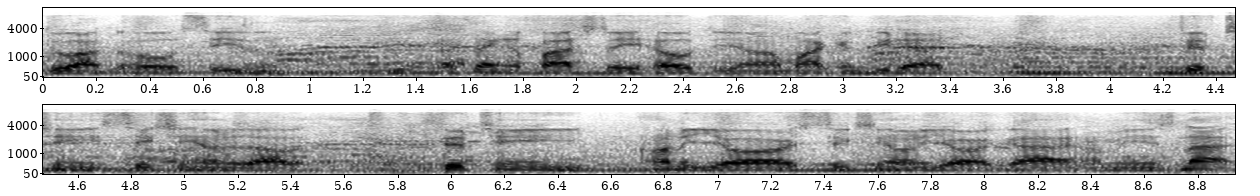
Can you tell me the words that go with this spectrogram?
throughout the whole season. I think if I stay healthy, um, I can be that 15, 1600 dollar, 1500 yards, 1600 yard guy. I mean, it's not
